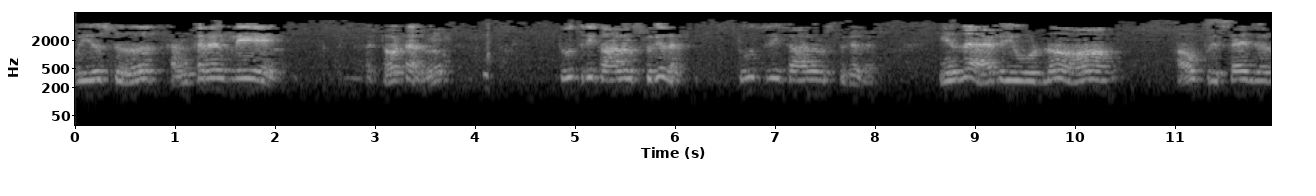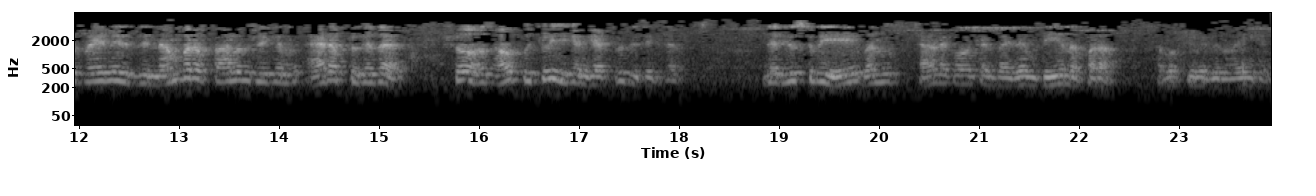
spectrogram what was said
we used to concurrently total two, three columns together. Two, three columns together. In that you would know how precise your brain is. The number of columns you can add up together shows how quickly you can get through this exam. There used to be one child accountant by name D.N. Appara. Some of you may be knowing him.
